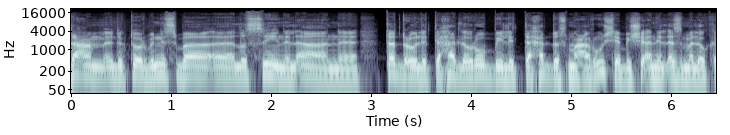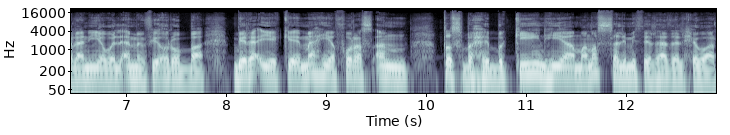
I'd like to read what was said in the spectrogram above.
نعم دكتور بالنسبة آه، للصين الآن آه، تدعو الاتحاد الأوروبي للتحدث مع روسيا بشأن الأزمة الأوكرانية والأمن في أوروبا، برأيك ما هي فرص أن تصبح بكين هي منصة لمثل هذا الحوار؟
